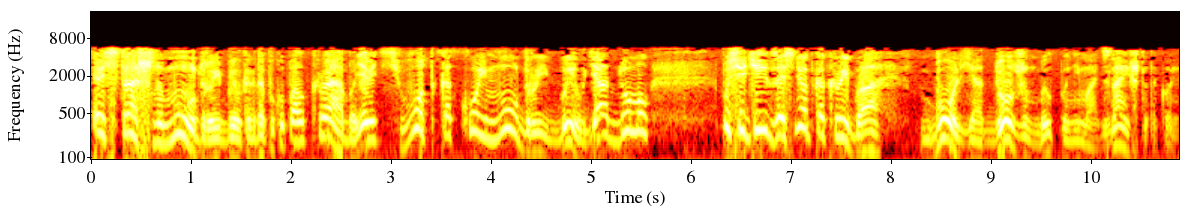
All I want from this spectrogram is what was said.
Я ведь страшно мудрый был, когда покупал краба. Я ведь вот какой мудрый был. Я думал, посидит, заснет, как рыба. А боль я должен был понимать. Знаешь, что такое?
